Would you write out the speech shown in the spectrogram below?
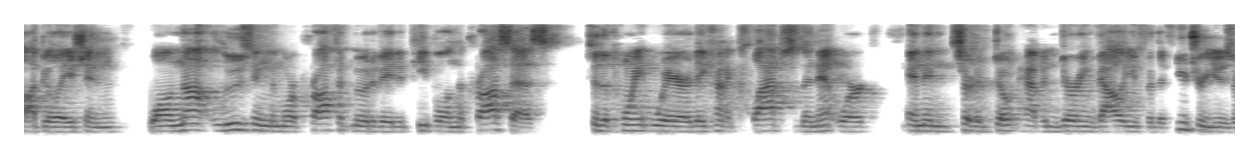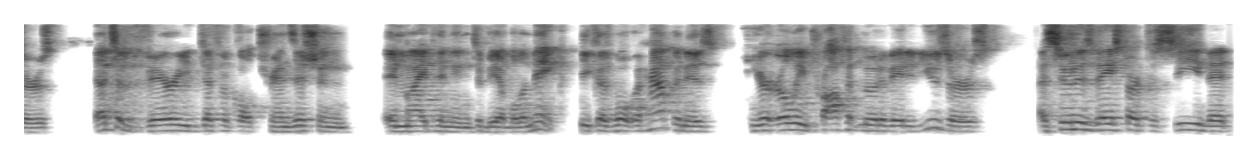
population while not losing the more profit motivated people in the process to the point where they kind of collapse the network and then sort of don't have enduring value for the future users. That's a very difficult transition in my opinion to be able to make because what would happen is your early profit motivated users as soon as they start to see that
